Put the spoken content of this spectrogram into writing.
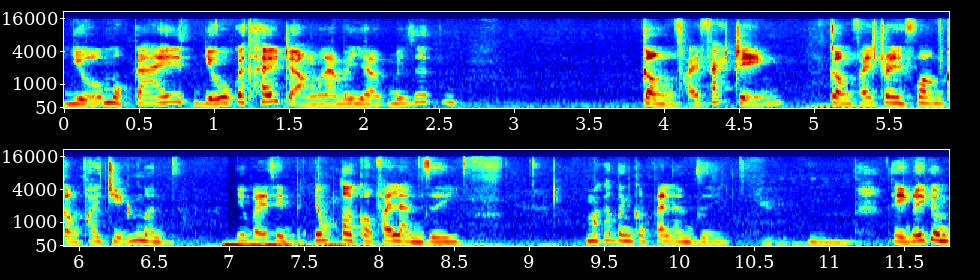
giữa một cái giữa một cái thế trận là bây giờ business cần phải phát triển cần phải transform cần phải chuyển mình. Như vậy thì chúng tôi còn phải làm gì? Marketing còn phải làm gì? Ừ. thì nói chung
